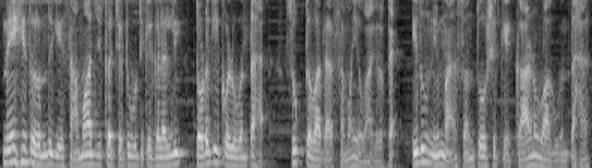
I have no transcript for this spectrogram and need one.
ಸ್ನೇಹಿತರೊಂದಿಗೆ ಸಾಮಾಜಿಕ ಚಟುವಟಿಕೆಗಳಲ್ಲಿ ತೊಡಗಿಕೊಳ್ಳುವಂತಹ ಸೂಕ್ತವಾದ ಸಮಯವಾಗಿರುತ್ತೆ. ಇದು ನಿಮ್ಮ ಸಂತೋಷಕ್ಕೆ ಕಾರಣವಾಗುವಂತಹ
